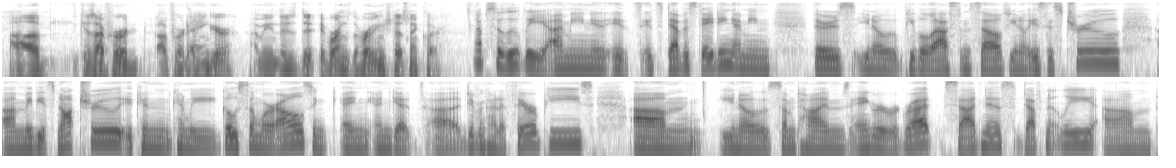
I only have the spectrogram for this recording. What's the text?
uh, because I've heard I've heard anger. I mean, there's it runs the range, doesn't it, Claire? Absolutely. I mean, it, it's it's devastating. I mean, there's you know people ask themselves, you know, is this true? Um, maybe it's not true. It can can we go somewhere else and and and get uh, different kind of therapies? Um, you know, sometimes anger, regret, sadness, definitely. Um,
